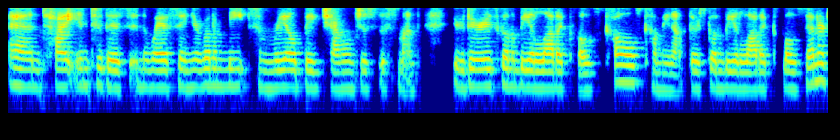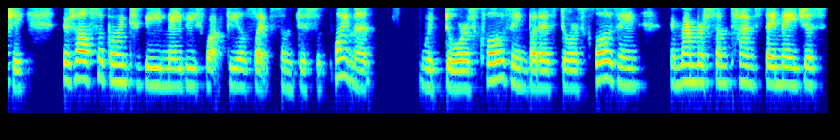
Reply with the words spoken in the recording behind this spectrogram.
and tie into this in the way of saying you're going to meet some real big challenges this month. There is going to be a lot of close calls coming up. There's going to be a lot of close energy. There's also going to be maybe what feels like some disappointment with doors closing. But as doors closing, remember sometimes they may just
